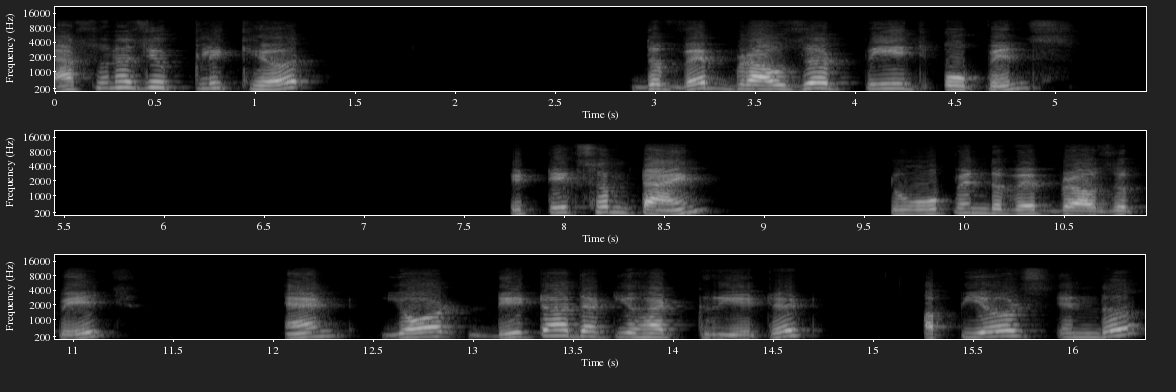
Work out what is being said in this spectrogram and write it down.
as soon as you click here, the web browser page opens. It takes some time to open the web browser page and your data that you had created appears in the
